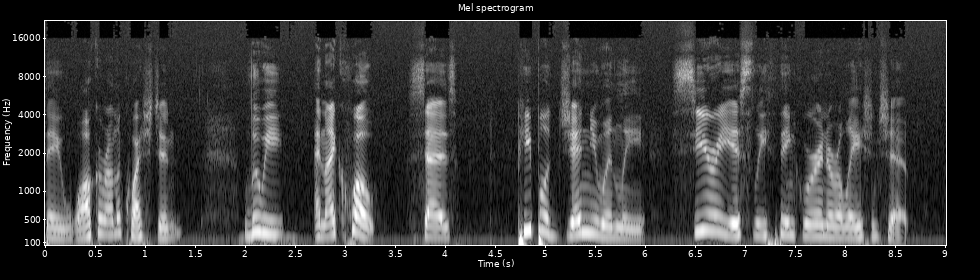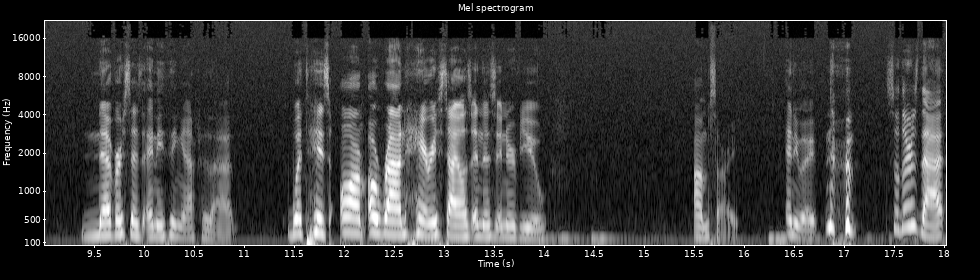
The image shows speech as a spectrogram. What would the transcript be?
They walk around the question. Louis, and I quote, says, People genuinely, seriously think we're in a relationship. Never says anything after that. With his arm around Harry Styles in this interview. I'm sorry. Anyway, so there's that.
